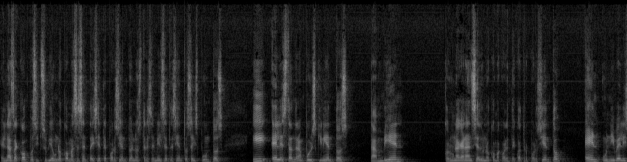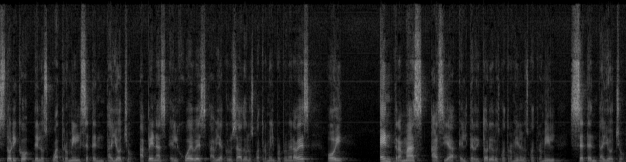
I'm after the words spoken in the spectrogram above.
El Nasdaq Composite subió 1,67% en los 13.706 puntos y el Standard Poor's 500 también con una ganancia de 1,44% en un nivel histórico de los 4.078. Apenas el jueves había cruzado los 4.000 por primera vez, hoy entra más hacia el territorio de los 4.000 en los 4.078.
